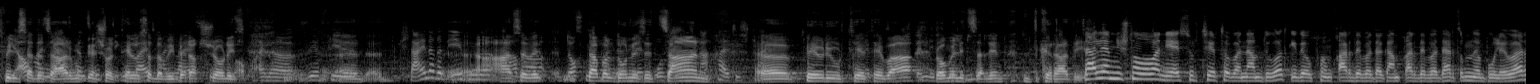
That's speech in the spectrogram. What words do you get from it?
თბილისსა და ზაარბრუკენს შორის, თელოსა და ვიბერახს შორის sehr viel kleineren Ebene ასევე დაბალ დონეზე ძალიან ბევრი ურთიერთობა რომელიც ძალიან მდგრადია ძალიან მნიშვნელოვანია ეს ურთიერთობა ნამდვილად კიდევ უფრო მყარდება და გამყარდება დარწმუნებული ვარ.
